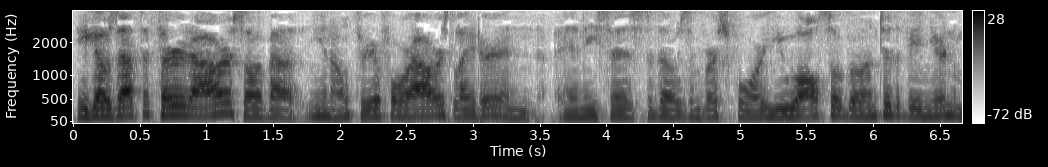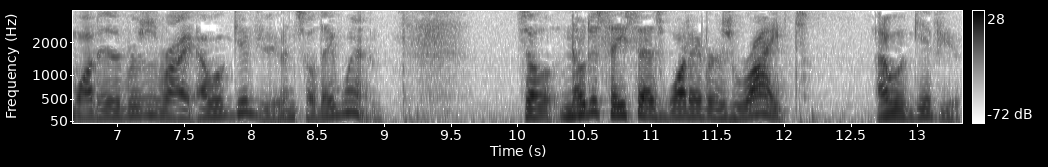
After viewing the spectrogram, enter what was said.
He goes out the third hour, so about, you know, three or four hours later, and, and he says to those in verse 4, You also go into the vineyard, and whatever is right I will give you. And so they went. So notice he says, Whatever is right I will give you.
